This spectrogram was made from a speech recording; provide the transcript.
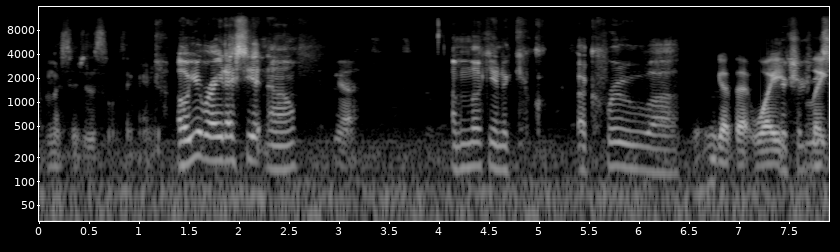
I'm gonna send you this little thing right here. Oh, you're right. I see it now. Yeah, I'm looking at a, a crew uh, he got that white. picture. Like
